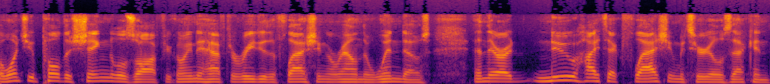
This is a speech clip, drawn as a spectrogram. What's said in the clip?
But once you pull the shingles off, you're going to have to redo the flashing around the windows. And there are new high tech flashing materials that can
